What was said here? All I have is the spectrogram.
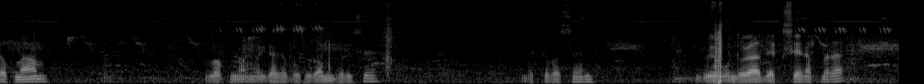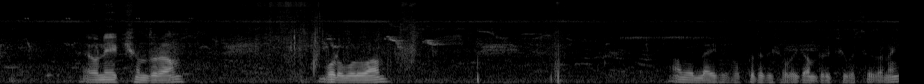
লকনাম। লকনাম ওই গাছে প্রচুর আম ধরেছে। দেখতে পাচ্ছেন? বন্ধুরা, দেখছেন আপনারা? অনেক সুন্দর আম, বড় বড় আম। আমের লাইফের পক্ষ থেকে সবাইকে আন্তরিক শুভেচ্ছা জানাই।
